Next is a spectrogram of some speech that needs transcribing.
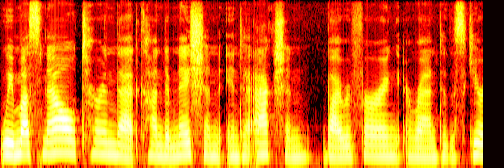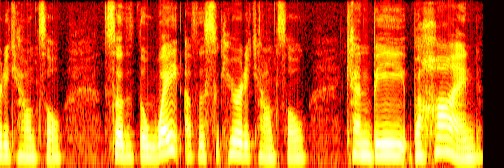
We must now turn that condemnation into action by referring Iran to the Security Council so that the weight of the Security Council can be behind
